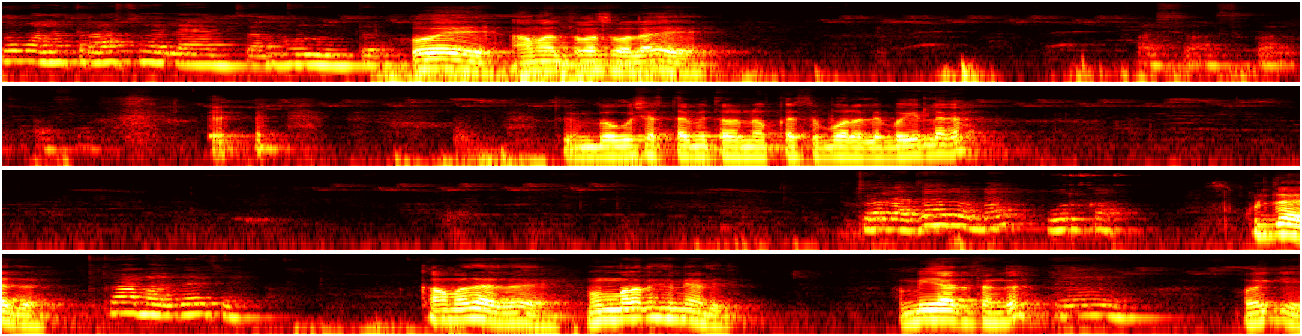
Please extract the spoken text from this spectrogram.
तुम्हाला त्रास व्हायला आमचा म्हणून तर. होय आम्हाला त्रास व्हायला आहे. असं असं करायचं असं. तुम्ही बघू शकता मित्रांनो कसं बोलायला बघितलं का? चला झालं ना? उरका कुठं जायचं? कामाला जायचं कामाला जायचं आहे मग मला कशाने आलीत? मी यायचं सांग. होय की?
